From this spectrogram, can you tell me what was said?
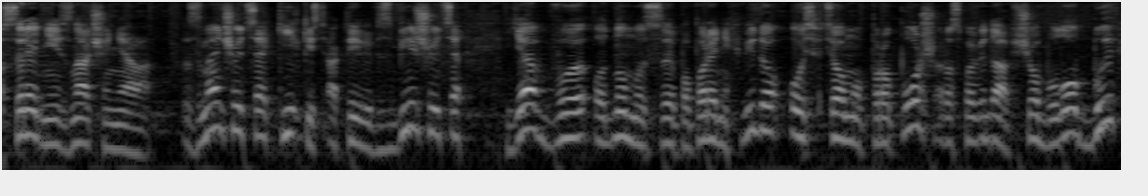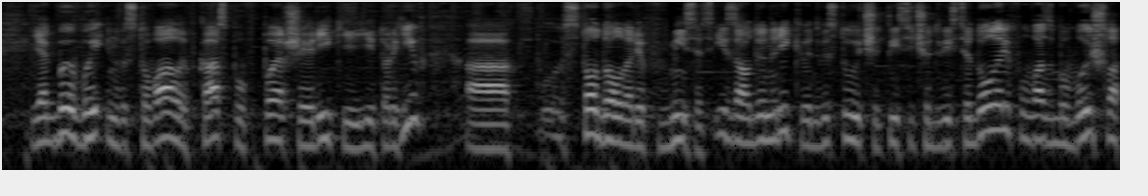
Середні значення зменшуються, кількість активів збільшується. Я в одному з попередніх відео, ось в цьому про Porsche, розповідав, що було б, якби ви інвестували в Каспу в перший рік її торгів а, 100 доларів в місяць, і за один рік, інвестуючи 1200 доларів, у вас би вийшло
